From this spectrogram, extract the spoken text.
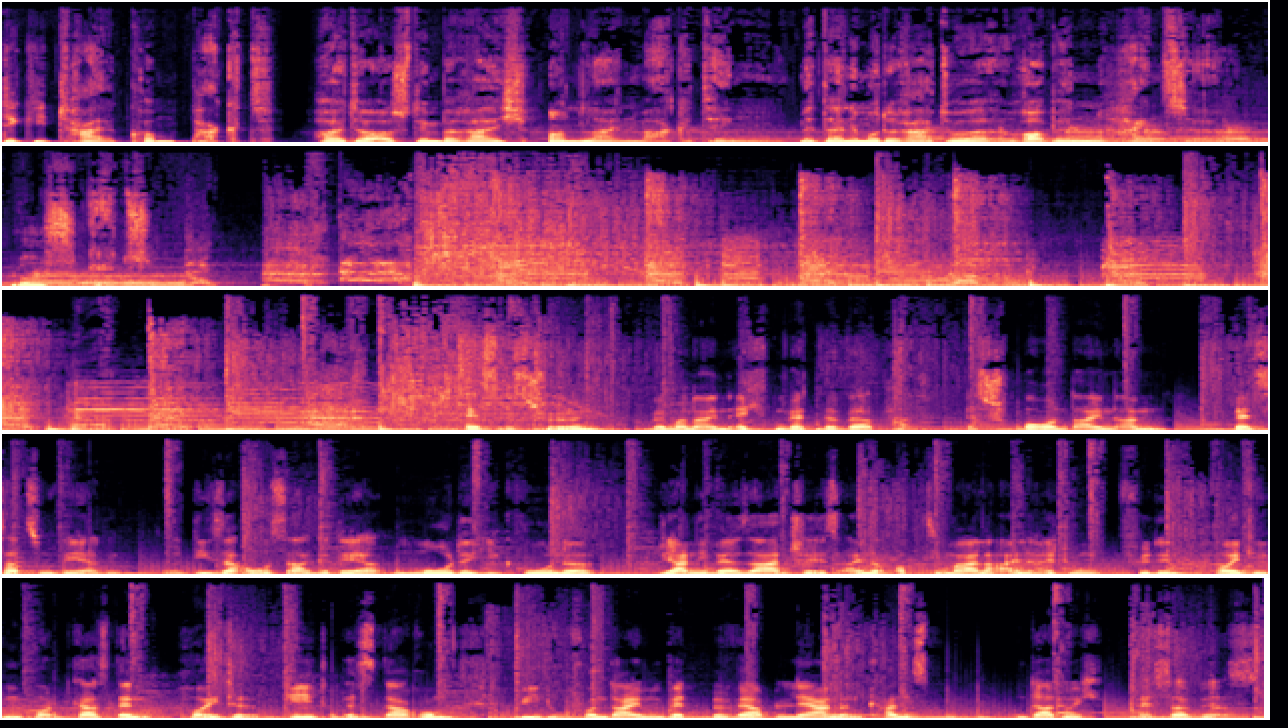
digital kompakt. Heute aus dem Bereich Online-Marketing mit deinem Moderator Robin Heinze. Los geht's. Es ist schön, wenn man einen echten Wettbewerb hat. Es spornt einen an, besser zu werden. Diese Aussage der Mode-Ikone Gianni Versace ist eine optimale Einleitung für den heutigen Podcast, denn heute geht es darum, wie du von deinem Wettbewerb lernen kannst und dadurch besser wirst.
